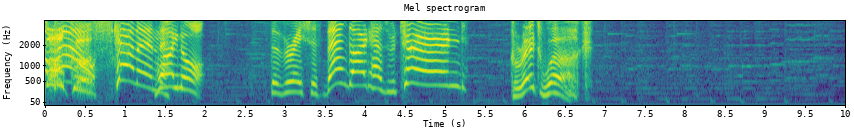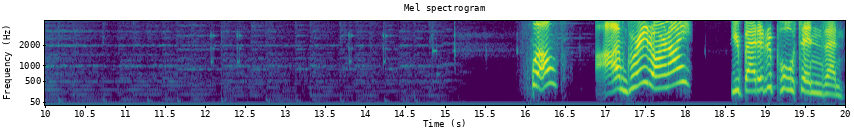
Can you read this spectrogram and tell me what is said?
Focus. Oh, cannon. Why not? The voracious vanguard has returned. Great work. Well, I'm great, aren't I? You better report in then.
